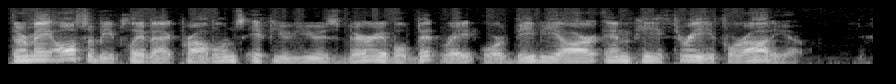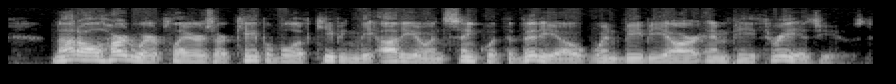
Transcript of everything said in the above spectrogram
There may also be playback problems if you use variable bitrate or VBR MP3 for audio. Not all hardware players are capable of keeping the audio in sync with the video when VBR MP3 is used.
